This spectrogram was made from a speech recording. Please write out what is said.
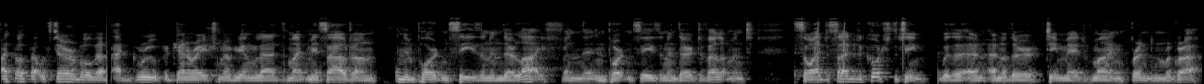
I thought that was terrible that a group, a generation of young lads might miss out on an important season in their life and an important season in their development. So I decided to coach the team with a, an, another teammate of mine, Brendan McGrath.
